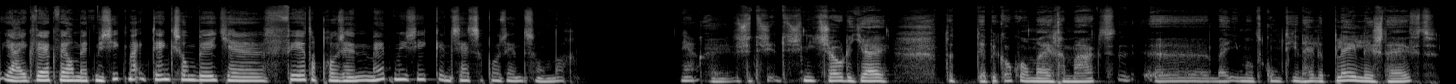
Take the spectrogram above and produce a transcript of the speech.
ja, ik werk wel met muziek, maar ik denk zo'n beetje 40% met muziek en 60% zonder. Oké, Dus het is, het is niet zo dat jij, dat heb ik ook wel meegemaakt, eh, bij iemand komt die een hele playlist heeft.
